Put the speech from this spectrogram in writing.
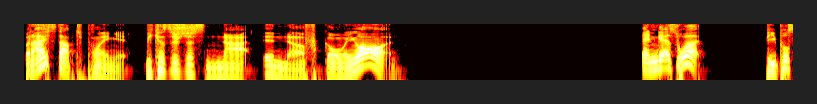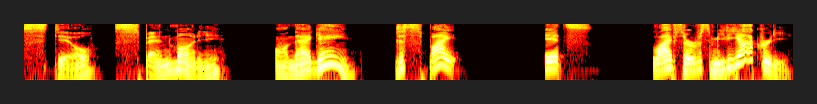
But I stopped playing it because there's just not enough going on. And guess what? People still spend money on that game, despite its live service mediocrity.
